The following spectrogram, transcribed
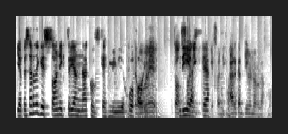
Y a pesar de que Sonic 3 and Knuckles, que es mi videojuego Este favorito, Día Sonic, que Sonic Arkham tiene un orgasmo.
